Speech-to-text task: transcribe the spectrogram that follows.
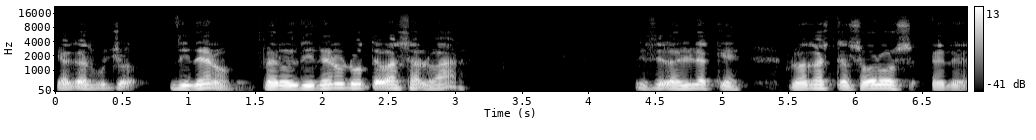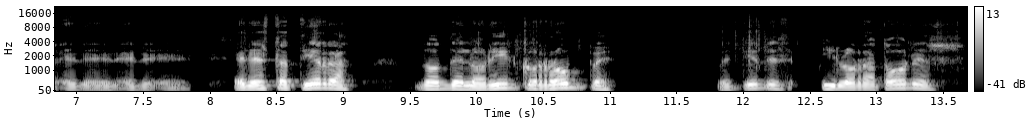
que hagas mucho dinero, pero el dinero no te va a salvar. Dice la Biblia que no hagas tesoros en, en esta tierra donde el orín corrompe, ¿me entiendes? Y los ratones,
